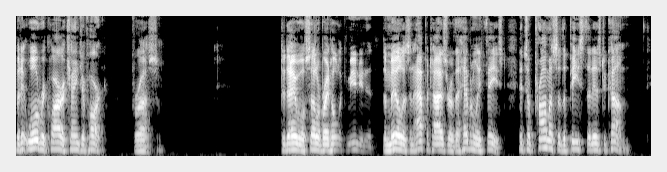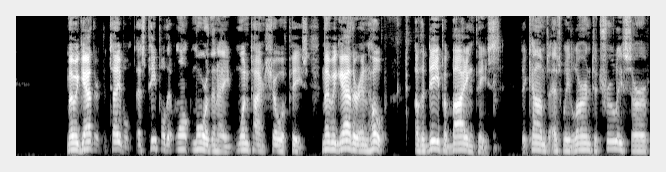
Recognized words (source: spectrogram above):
But it will require a change of heart for us. Today we'll celebrate Holy Communion. The meal is an appetizer of the heavenly feast. It's a promise of the peace that is to come. May we gather at the table as people that want more than a one time show of peace. May we gather in hope of the deep, abiding peace that comes as we learn to truly serve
